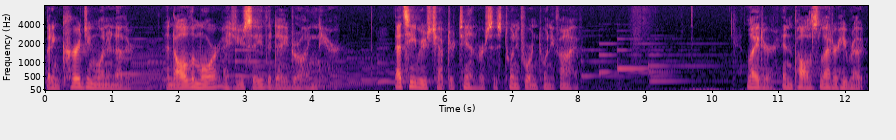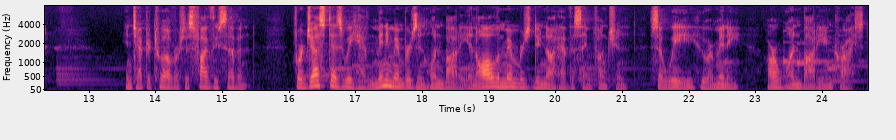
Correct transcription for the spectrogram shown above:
but encouraging one another, and all the more as you see the day drawing near. That's Hebrews chapter 10, verses 24 and 25. Later, in Paul's letter, he wrote, in chapter 12, verses 5 through 7. For just as we have many members in one body, and all the members do not have the same function, so we, who are many, are one body in Christ,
